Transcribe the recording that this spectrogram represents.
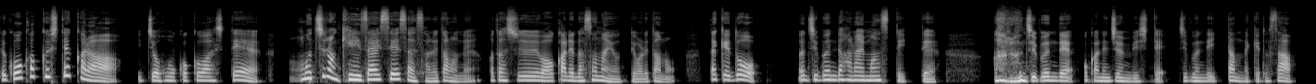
で合格してから一応報告はしてもちろん経済制裁されたのね私はお金出さないよって言われたのだけど自分で払いますって言ってあの自分でお金準備して自分で行ったんだけどさ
